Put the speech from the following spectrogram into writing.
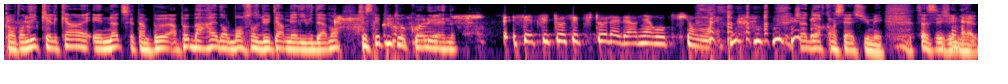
quand on dit quelqu'un est Nuts, c'est un peu un peu barré dans le bon sens du terme, bien évidemment. Ce serait plutôt quoi, l'UN C'est- plutôt, c'est plutôt la dernière option. ouais. J'adore quand c'est assumé. Ça, c'est génial.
